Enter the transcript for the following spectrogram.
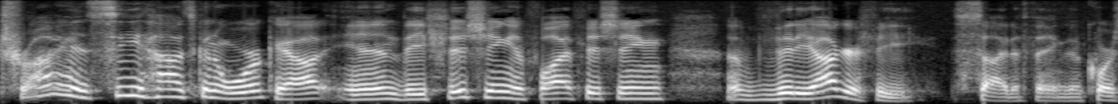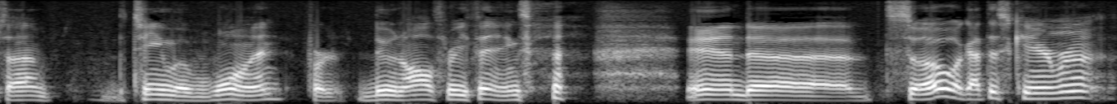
try and see how it's going to work out in the fishing and fly fishing videography side of things. Of course, I'm the team of one for doing all three things. and uh, so I got this camera.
